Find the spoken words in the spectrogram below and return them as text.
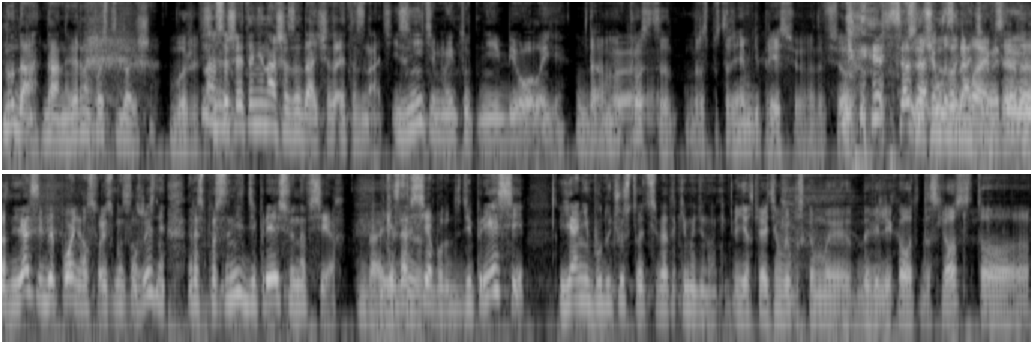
Ну да, да, наверное, кости дольше. Боже, Ну, все... слушай, это не наша задача это знать. Извините, мы тут не биологи. Да, мы Э. просто распространяем депрессию. Это все. Наша чем мы занимаемся. Я себе понял свой смысл жизни распространить депрессию на всех. Да, Когда все будут в депрессии, я не буду чувствовать себя таким одиноким. если этим выпуском мы довели кого-то до слез, то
